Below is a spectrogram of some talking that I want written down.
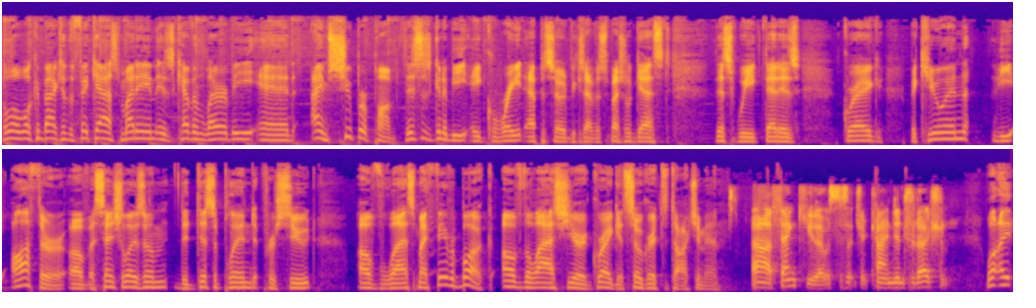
Hello, welcome back to the Fitcast. My name is Kevin Larrabee, and I'm super pumped. This is going to be a great episode because I have a special guest this week. That is Greg McKeown, the author of Essentialism, The Disciplined Pursuit of Less, my favorite book of the last year. Greg, it's so great to talk to you, man. Ah, thank you. That was such a kind introduction. Well, I,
